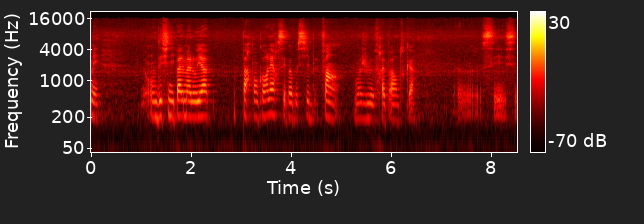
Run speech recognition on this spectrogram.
Mais on définit pas le Maloya par l'air c'est pas possible. Enfin, moi je le ferai pas en tout cas. Euh, c'est,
